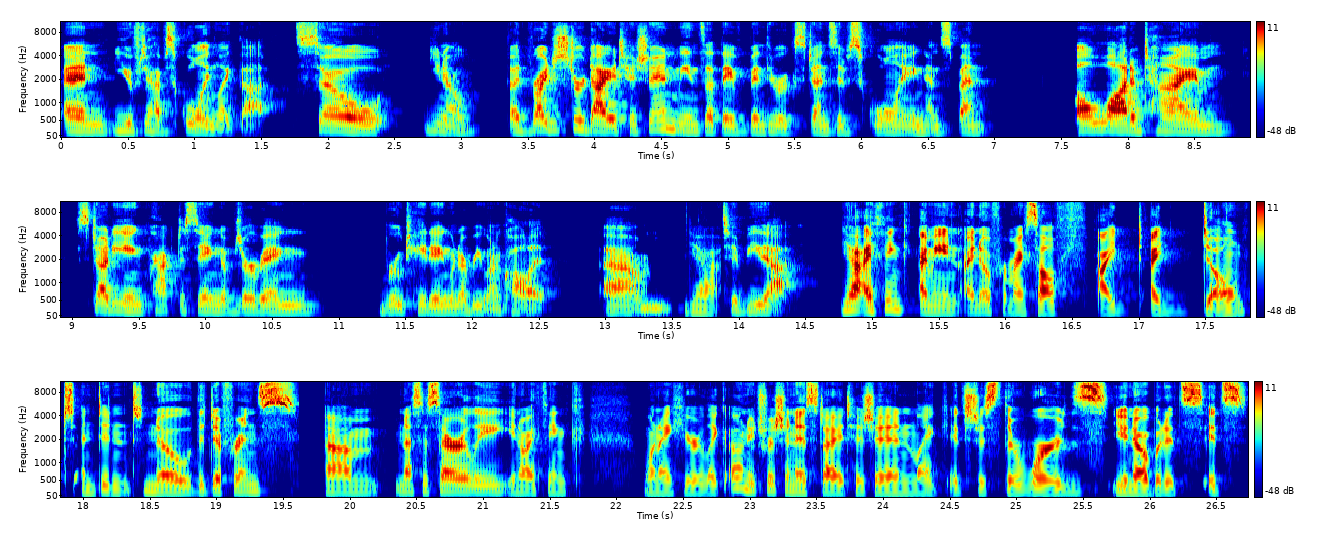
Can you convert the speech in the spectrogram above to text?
and you have to have schooling like that. So, you know, a registered dietitian means that they've been through extensive schooling and spent a lot of time studying, practicing, observing, rotating, whatever you want to call it. Um, yeah, to be that. Yeah, I think. I mean, I know for myself, I I don't and didn't know the difference um, necessarily. You know, I think when I hear like, oh, nutritionist, dietitian, like it's just their words, you know, but it's it's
